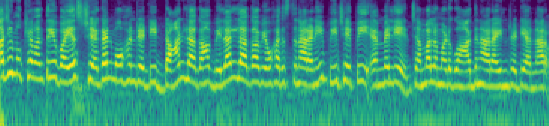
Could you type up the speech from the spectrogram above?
మాజీ ముఖ్యమంత్రి వైఎస్ జగన్మోహన్ రెడ్డి డాన్ లాగా విలన్ లాగా వ్యవహరిస్తున్నారని బీజేపీ ఎమ్మెల్యే జమ్మలమడుగు ఆదినారాయణ రెడ్డి అన్నారు.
